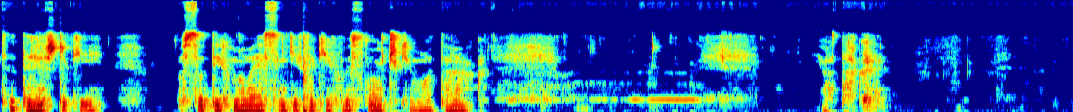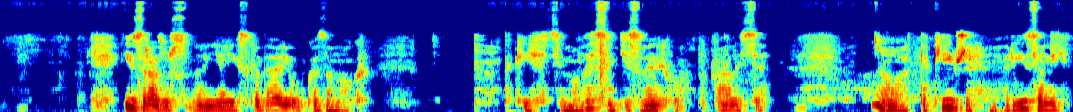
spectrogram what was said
Це теж такий з тих малесеньких таких листочків. Отак. І отак. І зразу я їх складаю у казанок. Такі ці малесенькі зверху попалися. Ну, от такий вже різаний.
